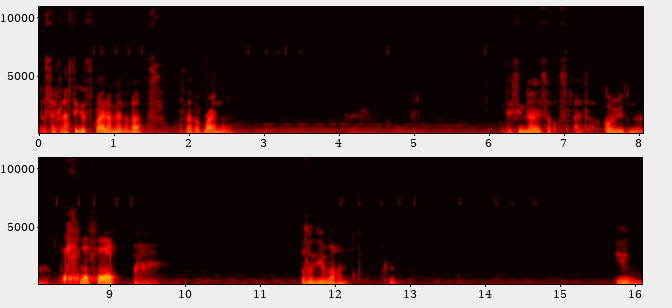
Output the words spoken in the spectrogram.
Das ist der klassische Spider-Man, oder? Das ist einfach Rhino. Der sieht nice aus, Alter. Goldene. Oh. Was soll hier machen? Okay. Hier,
